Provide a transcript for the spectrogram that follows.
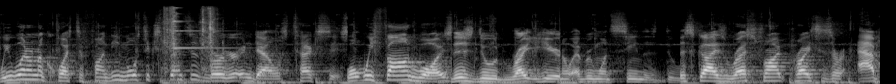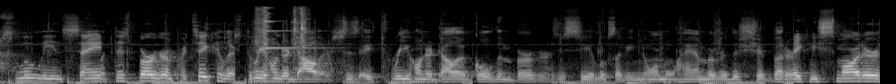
We went on a quest to find the most expensive burger in Dallas, Texas. What we found was this dude right here. I know everyone's seen this dude. This guy's restaurant prices are absolutely insane, but this burger in particular is $300. This is a $300 golden burger. As you see, it looks like a normal hamburger. This shit better make me smarter.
